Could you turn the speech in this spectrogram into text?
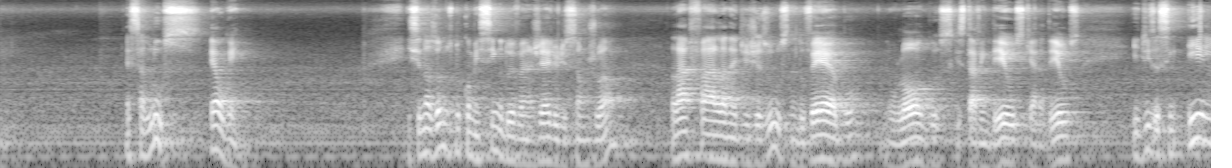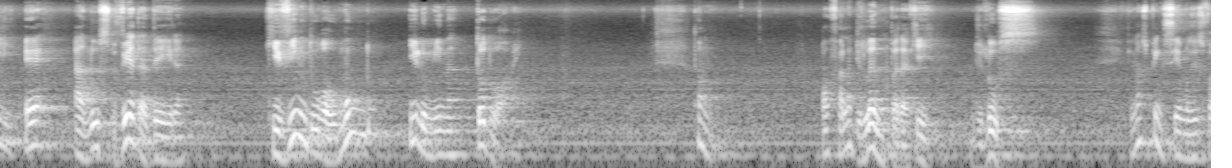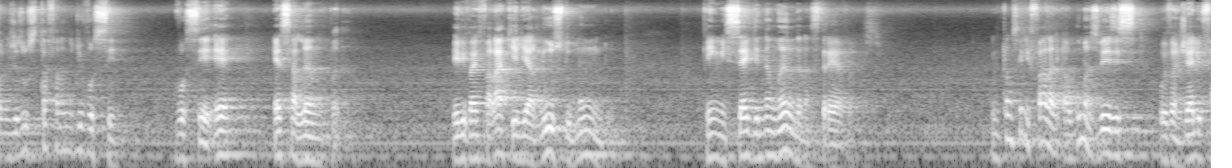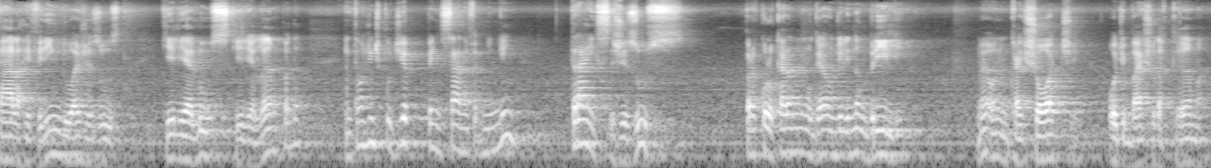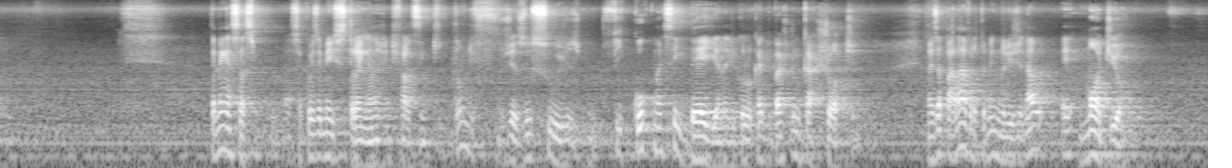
essa luz é alguém e se nós vamos no comecinho do Evangelho de São João, lá fala né, de Jesus, né, do Verbo, o Logos, que estava em Deus, que era Deus, e diz assim: Ele é a luz verdadeira que, vindo ao mundo, ilumina todo homem. Então, ao falar de lâmpada aqui, de luz, que nós pensemos isso, falando, Jesus está falando de você. Você é essa lâmpada ele vai falar que ele é a luz do mundo. Quem me segue não anda nas trevas. Então, se ele fala, algumas vezes o Evangelho fala, referindo a Jesus, que ele é luz, que ele é lâmpada, então a gente podia pensar, né? ninguém traz Jesus para colocar num lugar onde ele não brilhe, não é? ou num caixote, ou debaixo da cama também essas, essa coisa é meio estranha, né? a gente fala assim, que, de onde Jesus surge, ficou com essa ideia né, de colocar debaixo de um caixote. Mas a palavra também no original é módio.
